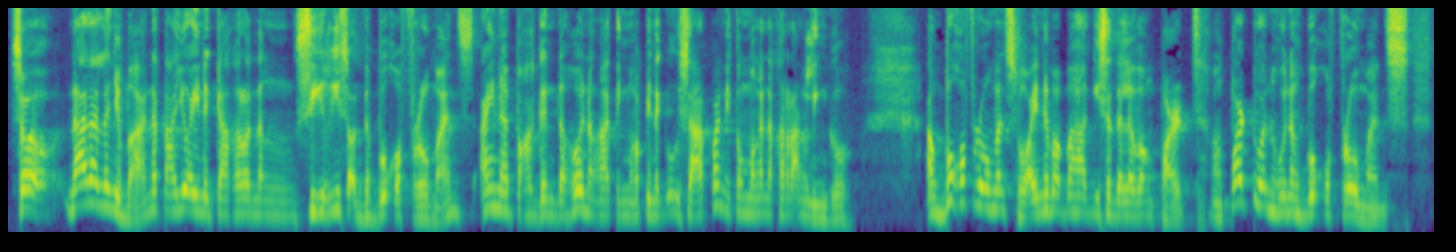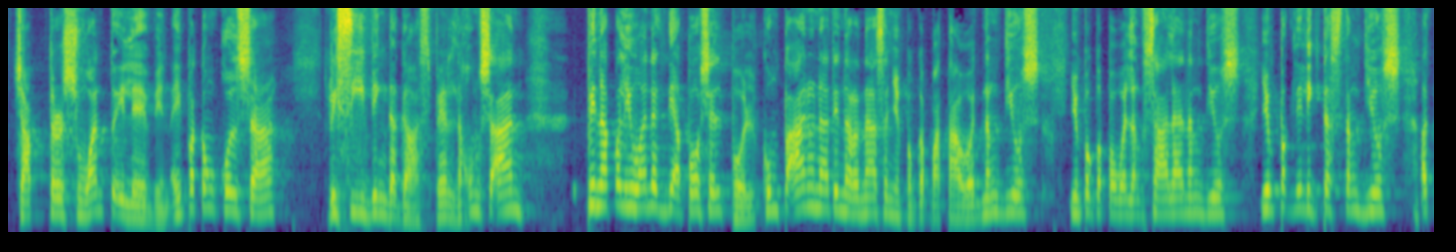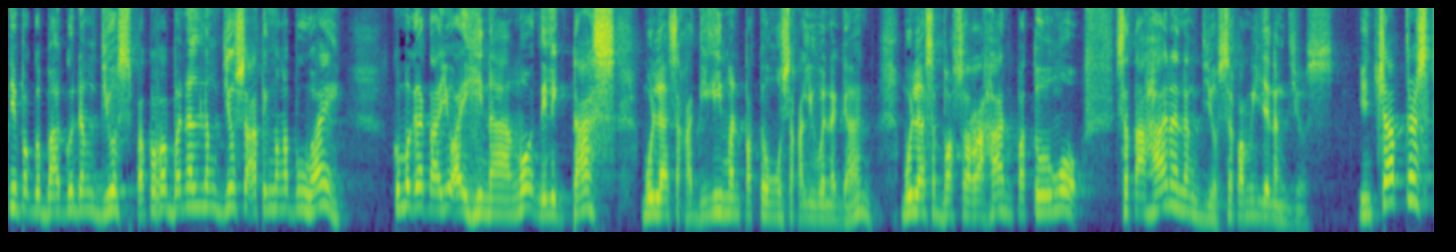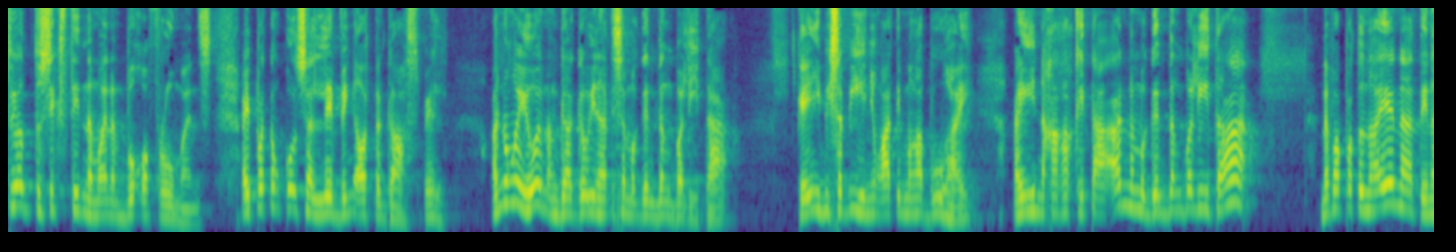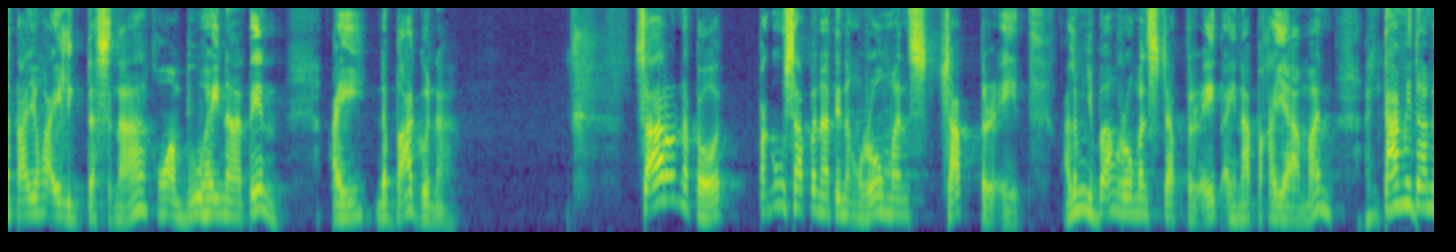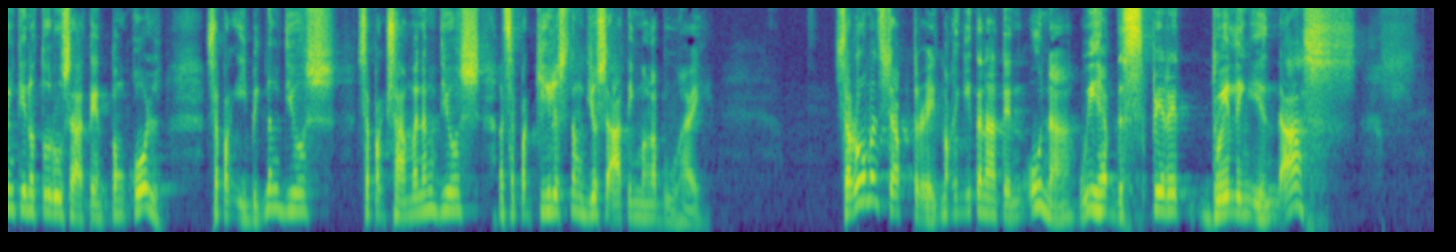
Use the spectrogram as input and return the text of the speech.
So, naalala niyo ba na tayo ay nagkakaroon ng series on the book of Romans? Ay napakaganda ho ng ating mga pinag-uusapan itong mga nakaraang linggo. Ang Book of Romans ho ay nababahagi sa dalawang part. Ang part 1 ho ng Book of Romans, chapters 1 to 11, ay patungkol sa receiving the gospel, na kung saan pinapaliwanag ni Apostle Paul kung paano natin naranasan yung pagpapatawad ng Diyos, yung pagpapawalang sala ng Diyos, yung pagliligtas ng Diyos, at yung pagbabago ng Diyos, pagpapabanal ng Diyos sa ating mga buhay. Kumaga tayo ay hinango, niligtas mula sa kadiliman patungo sa kaliwanagan, mula sa basurahan patungo sa tahanan ng Diyos, sa pamilya ng Diyos. Yung chapters 12 to 16 naman ng Book of Romans ay patungkol sa living out the gospel ano ngayon ang gagawin natin sa magandang balita? Kaya ibig sabihin yung ating mga buhay ay nakakakitaan ng magandang balita. Napapatunayan natin na tayo nga ay ligtas na kung ang buhay natin ay nabago na. Sa araw na to, pag-uusapan natin ang Romans chapter 8. Alam niyo ba ang Romans chapter 8 ay napakayaman? Ang dami-daming tinuturo sa atin tungkol sa pag-ibig ng Diyos, sa pagsama ng Diyos at sa pagkilos ng Diyos sa ating mga buhay. Sa Romans chapter 8, makikita natin, una, we have the Spirit dwelling in us.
